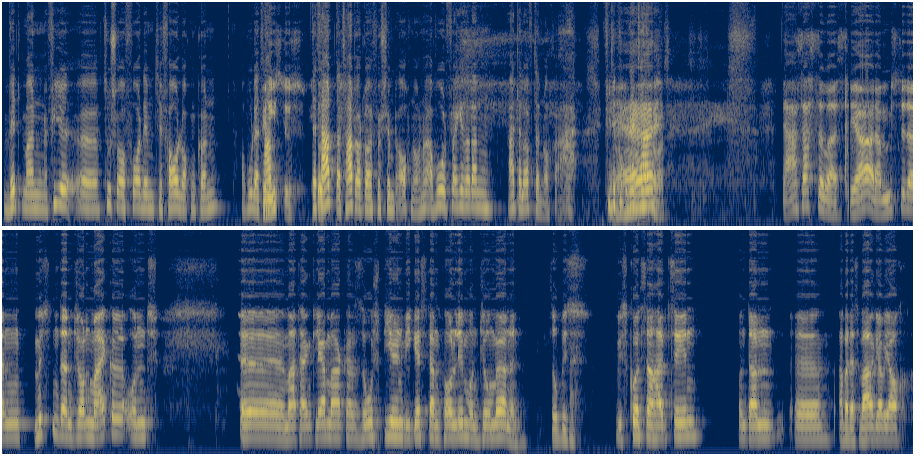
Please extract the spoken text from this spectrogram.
wird man viele äh, Zuschauer vor dem TV locken können. Obwohl der, Tat, der, Tat, der Tatort läuft bestimmt auch noch, ne? Obwohl, vielleicht ist er dann, ah, der läuft dann noch. Ah, viele gucken den Tatort. Da sagst du was. Ja, da müsste dann, müssten dann John Michael und äh, Martin Klärmarker so spielen wie gestern Paul Lim und Joe Mernon. So bis, bis kurz nach halb zehn und dann, äh, aber das war glaube ich auch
